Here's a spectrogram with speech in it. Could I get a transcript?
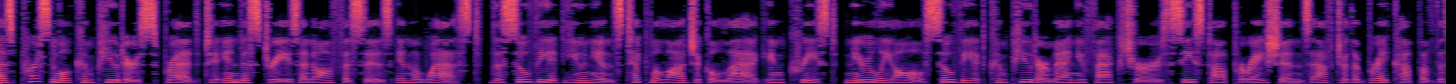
As personal computers spread to industries and offices in the West, the Soviet Union's technological lag increased. Nearly all Soviet computer manufacturers ceased operations after the breakup of the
